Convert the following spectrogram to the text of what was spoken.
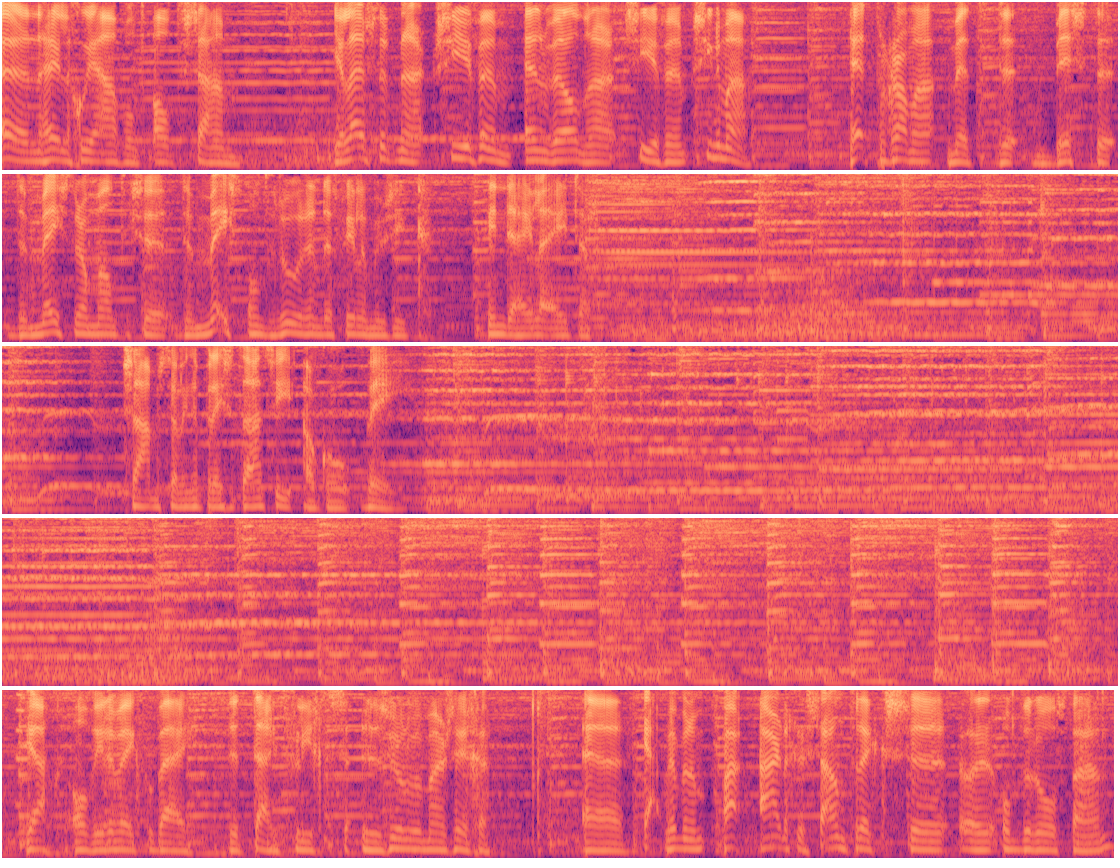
Een hele goede avond al samen. Je luistert naar CFM en wel naar CFM Cinema. Het programma met de beste, de meest romantische, de meest ontroerende filmmuziek in de hele ether. Samenstelling en presentatie, Alco B. alweer een week voorbij. De tijd vliegt, eh, zullen we maar zeggen. Eh, ja, we hebben een paar aardige soundtracks eh, op de rol staan.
